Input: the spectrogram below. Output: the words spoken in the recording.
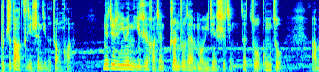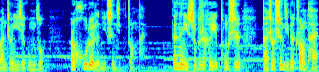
不知道自己身体的状况？那就是因为你一直好像专注在某一件事情，在做工作。啊，完成一些工作，而忽略了你身体的状态。但是你是不是可以同时感受身体的状态，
